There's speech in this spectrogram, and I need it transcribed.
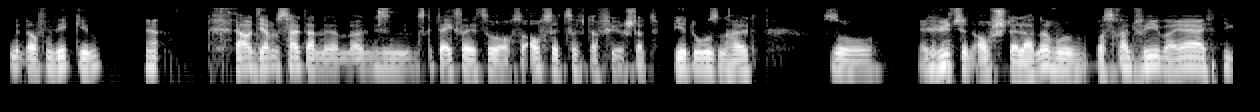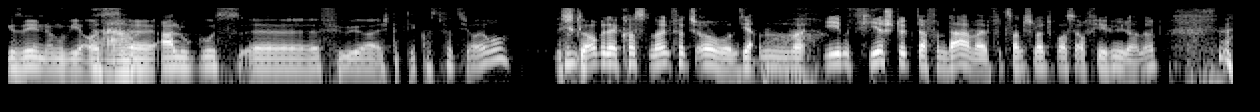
mit auf den Weg geben. Ja. Ja, und die haben das halt dann, ähm, in diesen, es gibt ja extra jetzt so auch so Aufsätze dafür, statt Bierdosen halt so ja Hühnchenaufsteller, ne, wo was rein. Weber, ja, ja, ich habe die gesehen, irgendwie aus Ja. äh, Aluguss äh, für, ich glaube, die kostet 40 Euro. Ich glaube, der kostet 49 Euro und die hatten mal eben vier Stück davon da, weil für 20 Leute brauchst du ja auch vier Hühner, ne?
